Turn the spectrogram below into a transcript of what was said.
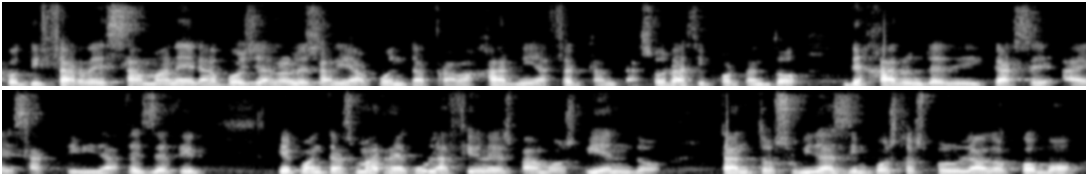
cotizar de esa manera, pues ya no les haría cuenta trabajar ni hacer tantas horas y por tanto dejaron de dedicarse a esa actividad. Es decir, que cuantas más regulaciones vamos viendo, tanto subidas de impuestos por un lado como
